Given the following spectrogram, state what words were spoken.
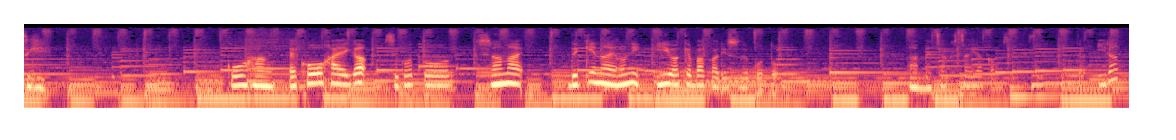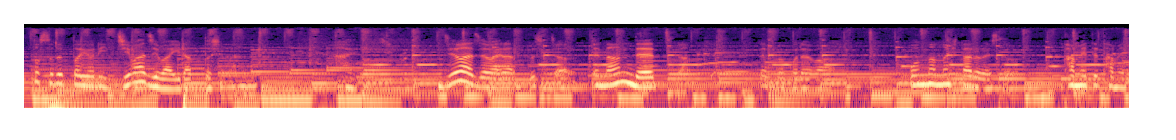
次。後半え後輩が仕事を知らないできないのに言い訳ばかりすること。あめちゃくちゃ嫌かもしれないですイラッとするとよりじわじわイラッとしますね。じわじわイラッとしちゃう。えなんで？ってなって。やっぱこれは女の人あるんですけど溜めて溜めて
